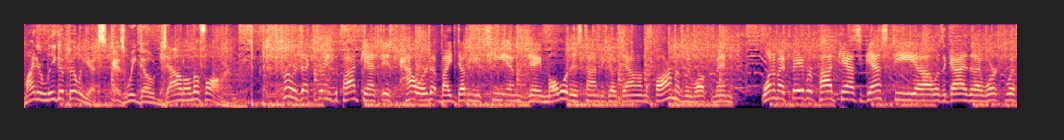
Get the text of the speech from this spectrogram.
minor league affiliates as we go down on the farm. Brewers Extra Innings, the podcast, is powered by WTMJ Mobile. It is time to go down on the farm as we welcome in one of my favorite podcast guests. He uh, was a guy that I worked with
